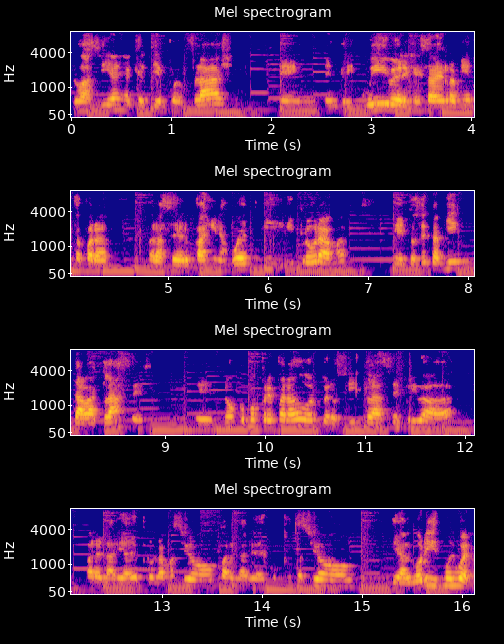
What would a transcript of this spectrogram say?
los hacía en aquel tiempo en Flash, en, en Dreamweaver, en esas herramientas para, para hacer páginas web y, programas. Entonces también daba clases, eh, no como preparador, pero sí clases privadas para el área de programación, para el área de computación, de algoritmo. Y bueno,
